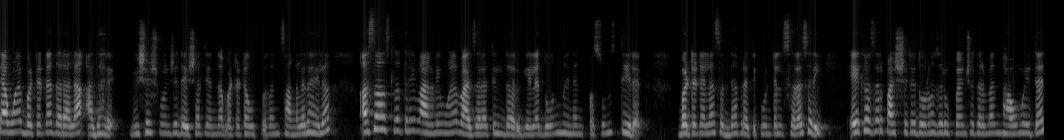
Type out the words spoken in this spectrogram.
त्यामुळे बटाटा दराला आधार आहे. विशेष म्हणजे देशात यंदा बटाटा उत्पादन चांगलं राहिलं असं असलं तरी मागणीमुळे बाजारातील दर गेल्या दोन महिन्यांपासून स्थिर आहेत. बटाट्याला सध्या प्रति क्विंटल सरासरी एक हजार पाचशे ते दोन हजार रुपयांच्या दरम्यान भाव मिळत आहेत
